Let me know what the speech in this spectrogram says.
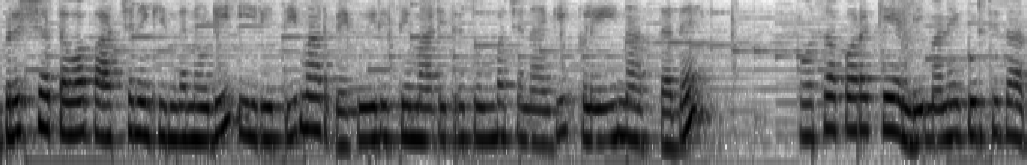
ಬ್ರಷ್ ಅಥವಾ ಪಾಚನಿಗಿಂದ ನೋಡಿ ಈ ರೀತಿ ಮಾಡಬೇಕು. ಈ ರೀತಿ ಮಾಡಿದರೆ ತುಂಬ ಚೆನ್ನಾಗಿ ಕ್ಲೀನ್ ಆಗ್ತದೆ. ಹೊಸ ಪೊರಕೆಯಲ್ಲಿ ಮನೆ ಗುಡಿಸಿದಾಗ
